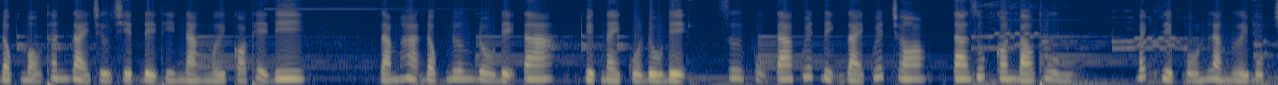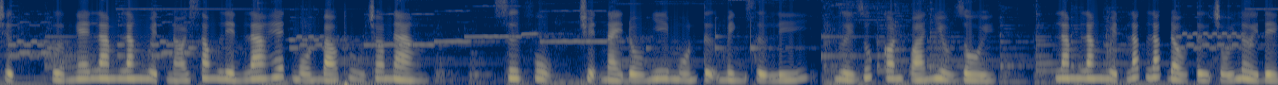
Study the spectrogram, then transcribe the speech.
độc mẫu thân giải trừ triệt để thì nàng mới có thể đi. Dám hạ độc nương đồ đệ ta, việc này của đồ đệ, sư phụ ta quyết định giải quyết cho, ta giúp con báo thù. Bách Diệp vốn là người bộc trực, vừa nghe Lam Lăng Nguyệt nói xong liền la hết muốn báo thù cho nàng. Sư phụ, chuyện này đồ nhi muốn tự mình xử lý, người giúp con quá nhiều rồi. Lam Lăng Nguyệt lắc lắc đầu từ chối lời đề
